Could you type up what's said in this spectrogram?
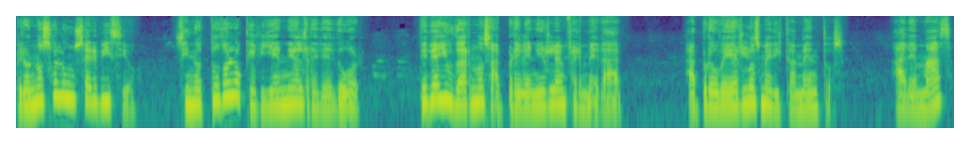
pero no solo un servicio, sino todo lo que viene alrededor. Debe ayudarnos a prevenir la enfermedad, a proveer los medicamentos, además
